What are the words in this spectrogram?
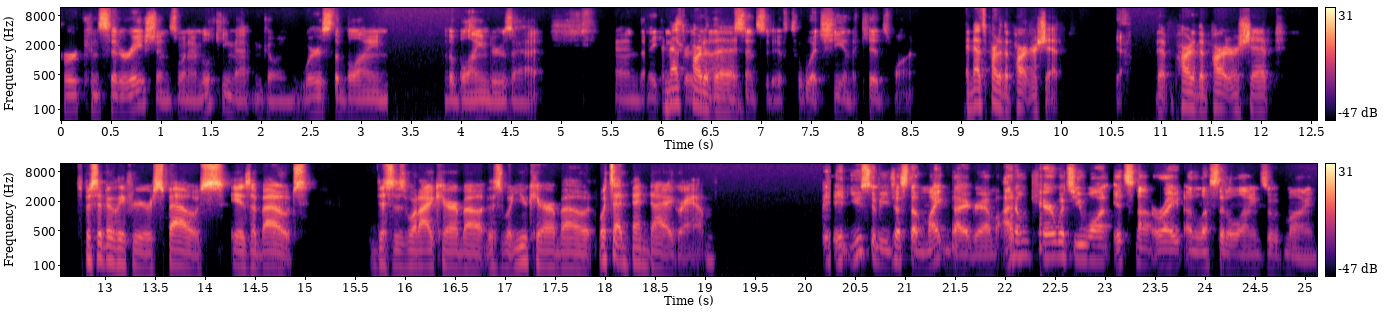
her considerations when I'm looking at and going, where's the blind, the blinders at? And making that's sure part that of I'm the- sensitive to what she and the kids want. and that's part of the partnership. Yeah. That part of the partnership, specifically for your spouse, is about this is what I care about. This is what you care about. What's that Venn diagram? It used to be just a mic diagram. I don't care what you want. It's not right unless it aligns with mine.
